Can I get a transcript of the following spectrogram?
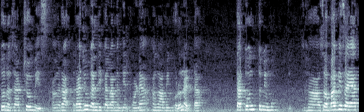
दोन हजार चोवीस हांगा राजीव गांधी कला मंदिर फोंड्या हांगा आमी घडोवन हाडटा. तातूंत तुमी सहभागी जायात.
